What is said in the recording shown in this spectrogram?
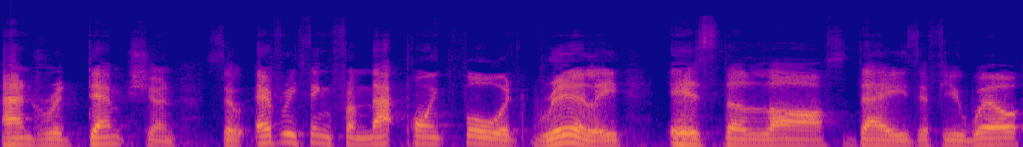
and redemption. So everything from that point forward really is the last days, if you will.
